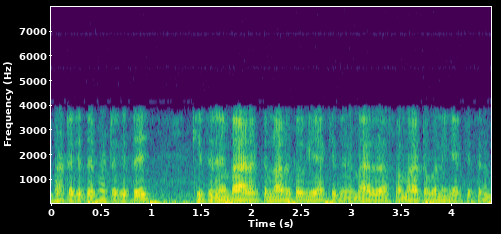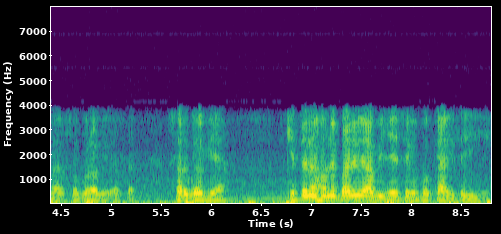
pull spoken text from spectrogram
भटकते भटकते कितने बार नरक गया कितने बार सम्राट बन गया कितने बार स्वर्ग गया कितने होने पर भी अभी जैसे बुका ऐसे ही है।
